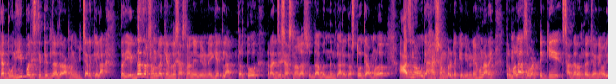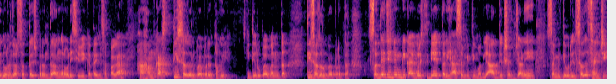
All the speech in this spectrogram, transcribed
ह्या दोन्ही परिस्थितींचा जर आपण विचार केला तर एकदा जर समजा केंद्र शासनाने निर्णय घेतला तर तो राज्य शासनाला सुद्धा बंधनकारक असतो. त्यामुळं आज ना उद्या हा शंभर टक्के निर्णय होणार आहे. तर मला असं वाटतं की साधारणतः जानेवारी दोन हजार सत्तावीसपर्यंत अंगणवाडी सेविकाताईंचा पगार हा हमखास तीस हजार रुपयापर्यंत होईल. किती रुपयापर्यंत? तीस हजार रुपयापर्यंत. सध्याची नेमकी काय परिस्थिती आहे? तर ह्या समितीमधल्या अध्यक्षांची आणि समितीवरील सदस्यांची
